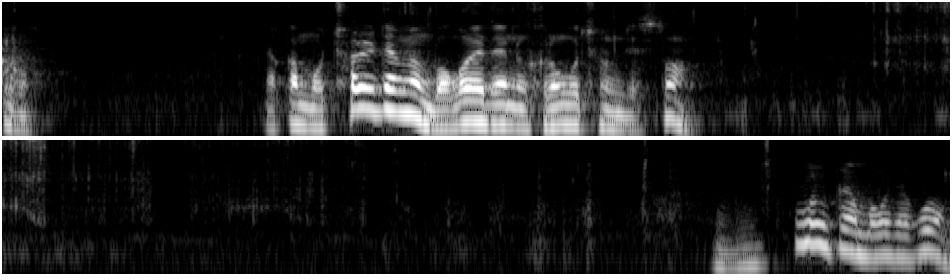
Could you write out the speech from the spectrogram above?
이거 약간 뭐 철되면 먹어야 되는 그런 것처럼 됐어. 이걸 그냥 먹어도 되고.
